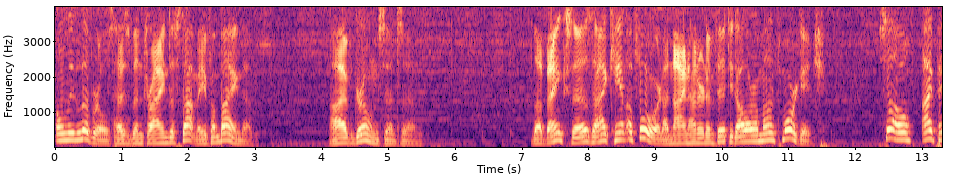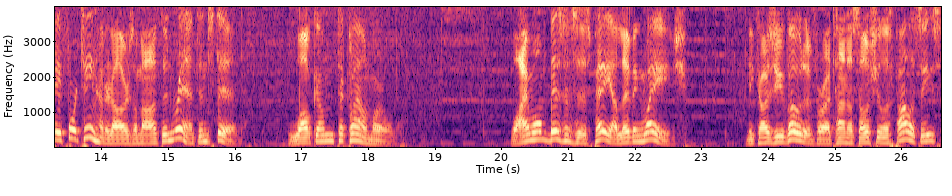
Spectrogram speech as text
only liberals has been trying to stop me from buying them. I've grown since then. The bank says I can't afford a $950 a month mortgage. So I pay $1,400 a month in rent instead. Welcome to Clown World. Why won't businesses pay a living wage? Because you voted for a ton of socialist policies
